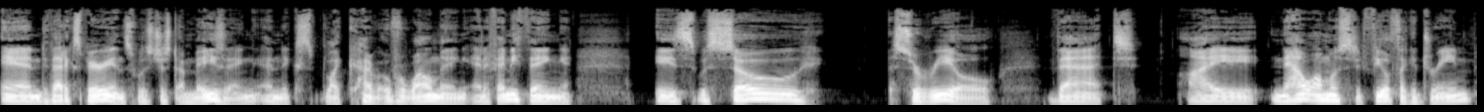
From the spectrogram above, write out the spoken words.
and that experience was just amazing and ex- like kind of overwhelming. And if anything, is was so surreal that I now almost it feels like a dream.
